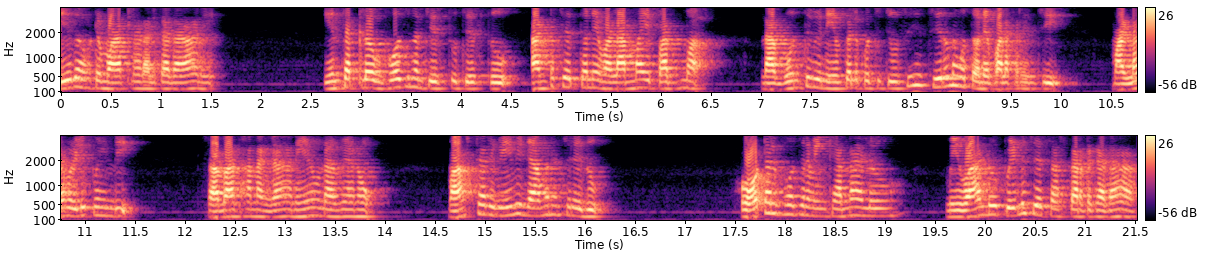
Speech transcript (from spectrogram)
ఏదో ఒకటి మాట్లాడాలి కదా అని. ఇంతట్లో భోజనం చేస్తూ చేస్తూ అంట చేత్తోనే వాళ్ళ అమ్మాయి పద్మ నా గొంతు విని యువతలకొచ్చి చూసి చిరునవ్వుతోనే పలకరించి మళ్ళా వెళ్ళిపోయింది. సమాధానంగా నేను నవ్వాను. మాస్టర్ ఇవేమీ గమనించలేదు. హోటల్ భోజనం ఇంకెన్నాళ్ళు? మీ వాళ్ళు పెళ్ళి చేసేస్తారట కదా.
